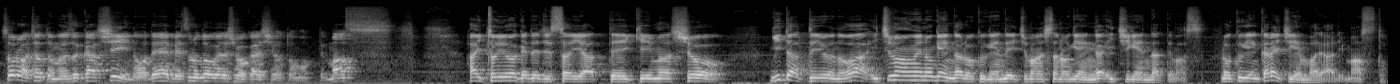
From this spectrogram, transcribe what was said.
ソロはちょっと難しいので別の動画で紹介しようと思ってます。はい、というわけで実際やっていきましょう。ギターっていうのは一番上の弦が6弦で一番下の弦が1弦になってます。6弦から1弦までありますと。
